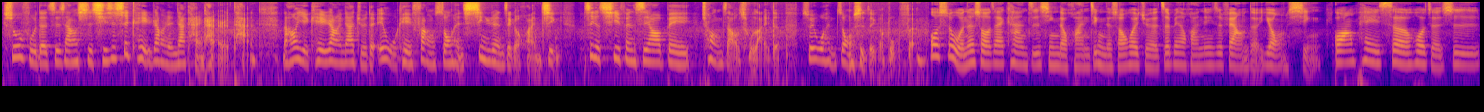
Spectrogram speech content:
舒服的智商室其实是可以让人家侃侃而谈，然后也可以让人家觉得，哎，我可以放松，很信任这个环境，这个气氛是要被创造出来的，所以我很重视这个部分。或是我那时候在看知心的环境的时候，会觉得这边的环境是非常的用心，光配色或者是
